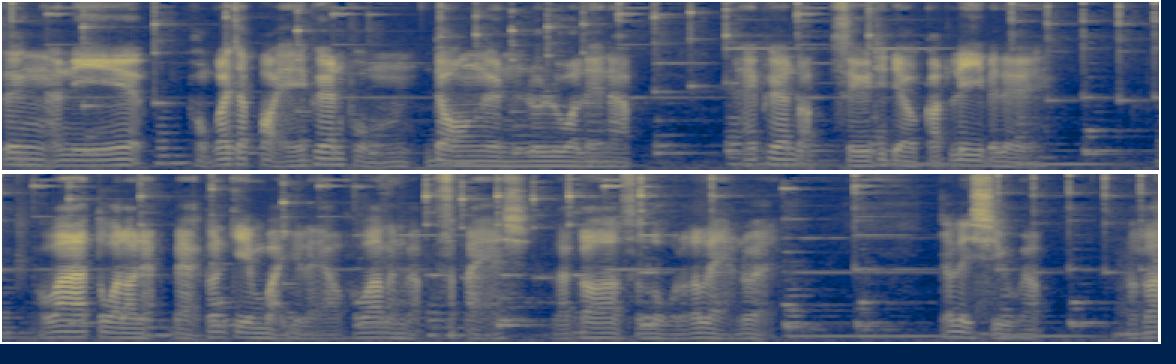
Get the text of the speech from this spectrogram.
ซึ่งอันนี้ผมก็จะปล่อยให้เพื่อนผมดองเงินรัวๆเลยนะครับ ให้เพื่อนแบบซื้อทีเดียวก็อดลี่ไปเลย เพราะว่าตัวเราเนี่ยแบกต้นเกมไหวอยู่แล้ว เพราะว่ามันแบบสเปชแล้วก็สโลแล้วก็แรงด้วย ก็เลยชิลครับ แล้วก็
